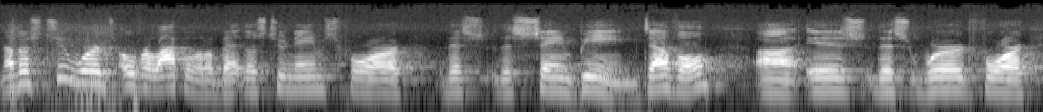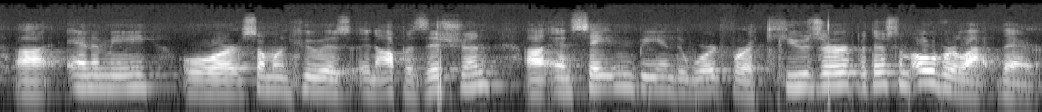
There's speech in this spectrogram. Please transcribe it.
Now, those two words overlap a little bit, those two names for this, this same being. Devil uh, is this word for uh, enemy or someone who is in opposition, uh, and Satan being the word for accuser, but there's some overlap there.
